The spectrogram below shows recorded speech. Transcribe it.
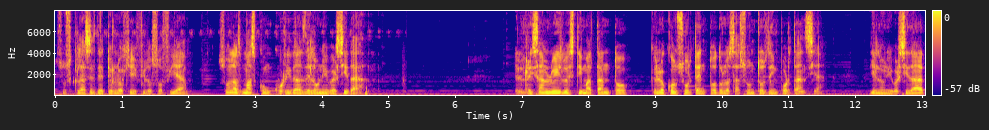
Sus clases de teología y filosofía son las más concurridas de la universidad. El rey San Luis lo estima tanto que lo consulta en todos los asuntos de importancia, y en la universidad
